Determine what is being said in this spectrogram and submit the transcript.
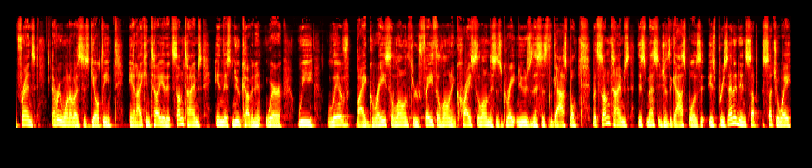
Friends, every one of us is guilty. And I can tell you that sometimes in this new covenant where we live by grace alone, through faith alone, in Christ alone, this is great news. This is the gospel. But sometimes this message of the gospel is, is presented in su- such a way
